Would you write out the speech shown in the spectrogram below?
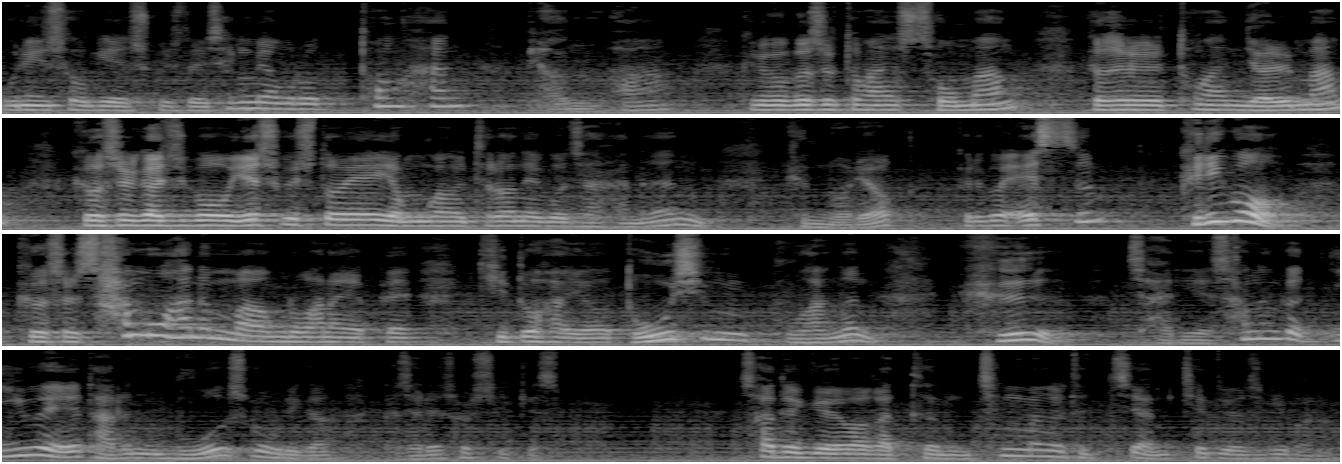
우리 속에 예수 그리스도의 생명으로 통한 변화 그리고 그것을 통한 소망 그것을 통한 열망 그것을 가지고 예수 그리스도의 영광을 드러내고자 하는 그 노력 그리고 애씀 그리고 그것을 사모하는 마음으로 하나님 앞에 기도하여 도우심을 구하는 그 자리에 서는 것 이외에 다른 무엇으로 우리가 그 자리에 설 수 있겠습니까? 사대교회와 같은 책망을 듣지 않게 되어지기 바랍니다.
